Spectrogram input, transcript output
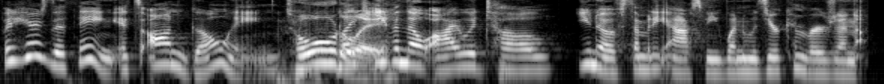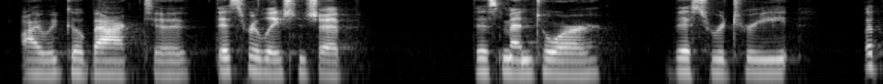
But here's the thing it's ongoing. Mm-hmm. Totally. Like, even though I would tell, you know, if somebody asked me, when was your conversion? I would go back to this relationship, this mentor, this retreat. But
